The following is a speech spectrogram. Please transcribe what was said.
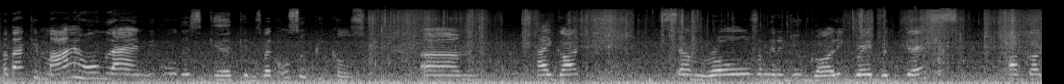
But back in my homeland, we call this gherkins, but also pickles. Um, I got some rolls. I'm gonna do garlic bread with this. I've got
